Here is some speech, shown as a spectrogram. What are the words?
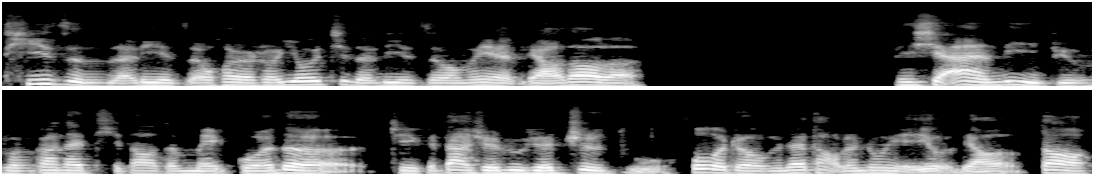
梯子的例子，或者说优绩的例子，我们也聊到了。一些案例，比如说刚才提到的美国的这个大学入学制度，或者我们在讨论中也有聊到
